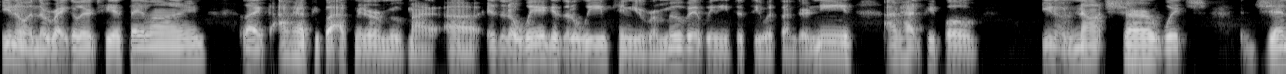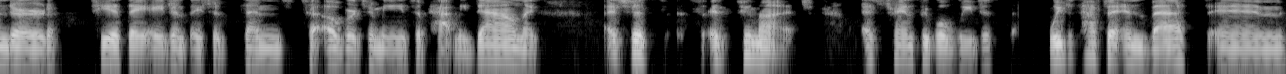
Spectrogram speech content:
you know, in the regular TSA line, like, I've had people ask me to remove my, uh, is it a wig? Is it a weave? Can you remove it? We need to see what's underneath. I've had people, you know, not sure which gendered TSA agent they should send to over to me to pat me down. Like, it's just, it's, it's too much as trans people, we just we just have to invest in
